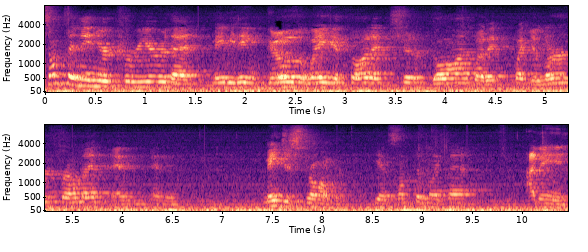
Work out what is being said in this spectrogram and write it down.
something in your career that maybe didn't go the way you thought it should have gone, but it, but you learned from it and, and made you stronger. You have something like that? I mean,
